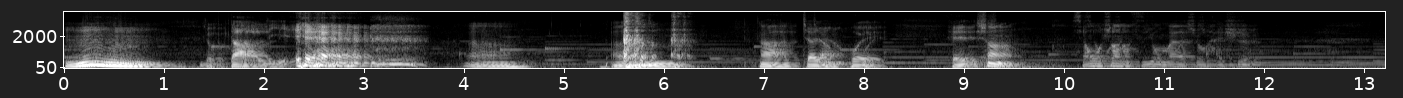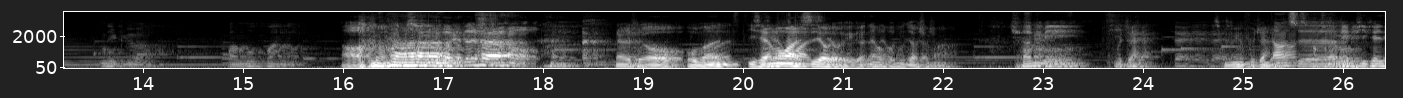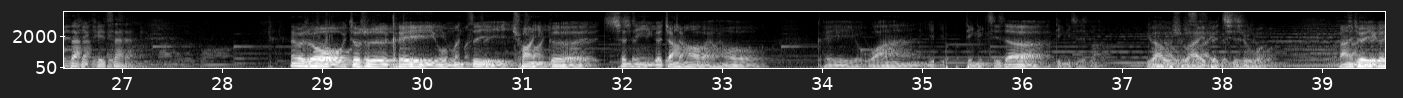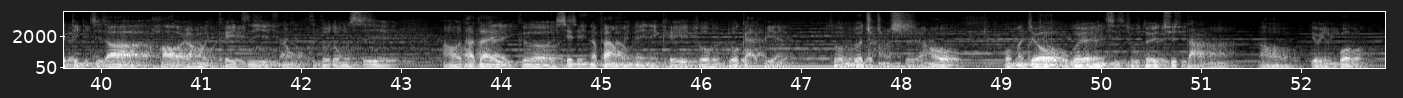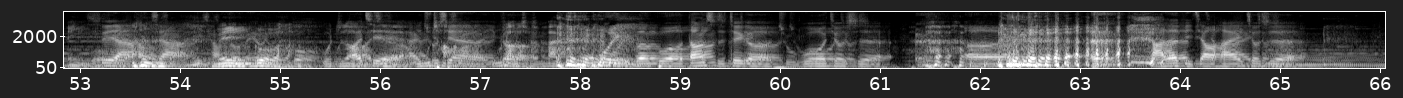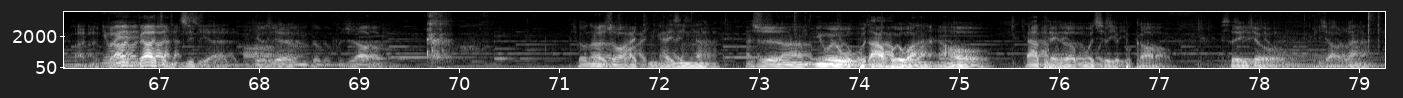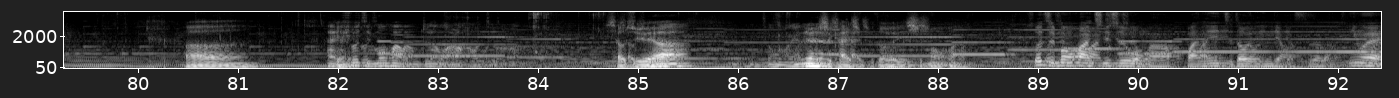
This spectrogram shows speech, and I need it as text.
嗯，有道理。嗯嗯，那家长会，哎上。想我上一次用麦的时候还是那个玩梦幻了啊，的 时候，那个时候我们以前梦幻西游有一个那个活动叫什么？全民辅战，对对对，全民辅战，当时全民 PK 赛，PK 赛。那个时候就是可以我们自己创一个，申请一个账号，然后可以玩一顶级的顶级吧，一百五十万，一百七十五。反正就一个顶级的号，然后可以自己弄很多东西，然后它在一个限定的范围内，你可以做很多改变，做很多尝试，然后我们就五个人一起组队去打嘛，然后有赢过吗？没赢过。虽然好像一场 没赢过吧，我知道，而且还出现了一个物理分波，当时这个主播就是呃 打的比较嗨，就是。不要不要讲具体的，有些人都不知道。就那个时候还挺开心的，但是呢，因为我不大会玩，然后大家配合默契也不高，所以就比较烂。呃，哎，说起梦幻，我们真的玩了好久了。小学啊，从我们认识开始不都是梦幻？说起梦幻，其实我们玩的一直都挺屌丝了，因为。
